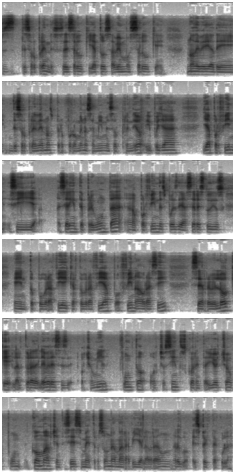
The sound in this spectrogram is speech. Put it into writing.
Pues te sorprendes, o sea, es algo que ya todos sabemos, es algo que no debería de, sorprendernos, pero por lo menos a mí me sorprendió y pues ya, ya por fin, si, si alguien te pregunta, ah, por fin después de hacer estudios en topografía y cartografía, por fin ahora sí, se reveló que la altura del Everest es de 8.848,86 metros. Una maravilla, la verdad, un, algo espectacular.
